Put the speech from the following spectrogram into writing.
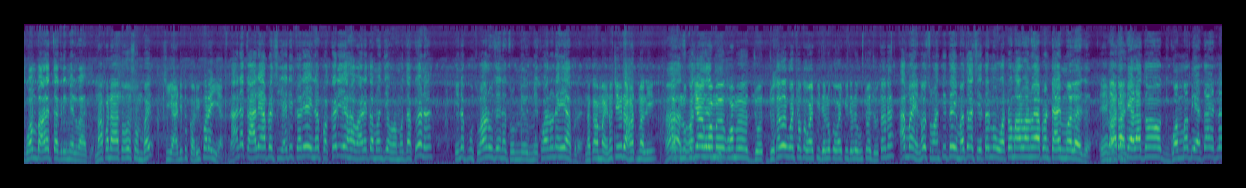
ગોમ બહાર જ તકરી મેલવા છે ના પણ આ તો સોમભાઈ ચિયાડી તો કરવી પડે યાર. ના ના કાલે આપણે સીઆઈડી કરીએ એને પકડીએ હવારે તમને જે હોમોદા કહ્યો ને એને પૂછવાનું છે ને મેકવાનું નહીં આપણે. નકા મહિનો ચેવી રાહત મળી? લોકો શાંતિ ઓમ ઓમ જોતા હતા લોકો વાય પીધે ઊંચો જોતા હતા? આ મહિનો શાંતિ થઈ એમાં તો આ ખેતરમાં ઓટો મારવાનો આપણને ટાઈમ મળે છે. એ વાત. પહેલા તો ગોમમાં બેસતા એટલે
